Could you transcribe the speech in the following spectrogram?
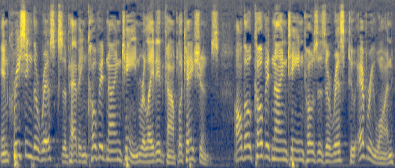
increasing the risks of having COVID 19 related complications. Although COVID 19 poses a risk to everyone,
